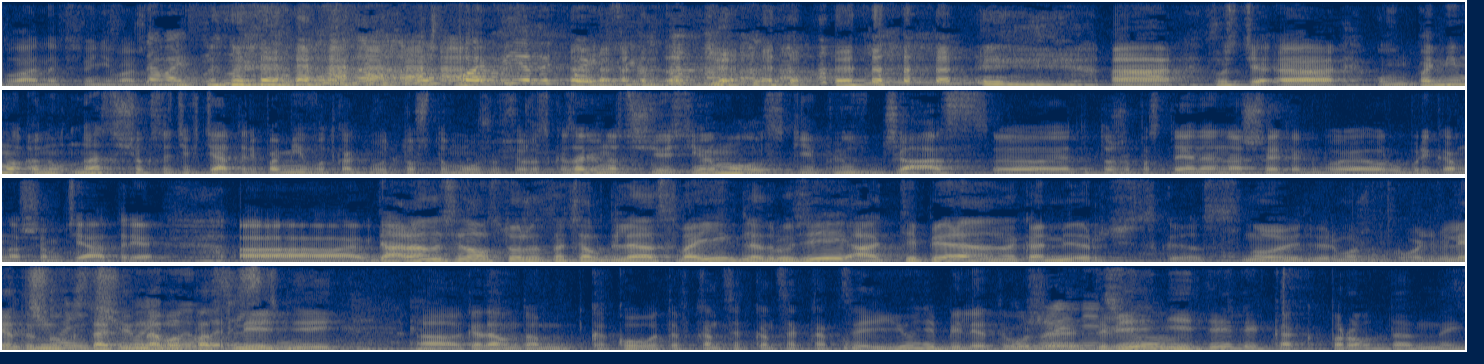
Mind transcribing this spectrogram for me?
ладно, все, не важно. Давай. В победы пойти. А, слушайте, а, помимо, ну, у нас еще, кстати, в театре, помимо вот как бы то, что мы уже все рассказали, у нас еще есть Ермоловский плюс джаз. Э, Это тоже постоянная наша как бы рубрика в нашем театре. А, Да, она начиналась тоже сначала для своих, для друзей, а теперь она на коммерческой основе, теперь можно покупать билеты. Почему ну, кстати, на вот последний, а, когда он там какого-то в конце, в конце, в конце июня, билеты уже, Уже две ничего. недели как проданы.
